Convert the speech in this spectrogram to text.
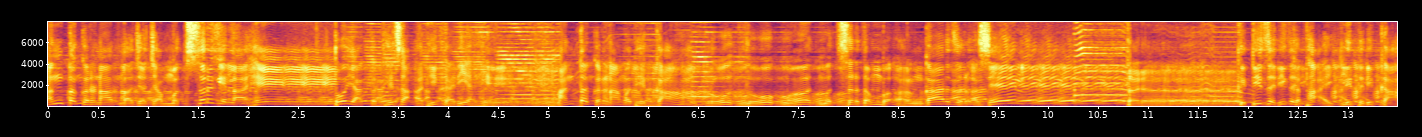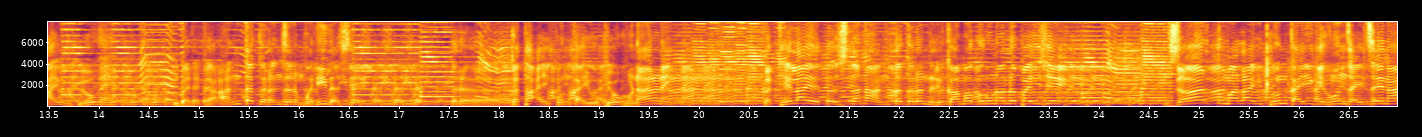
अंतकरणातला ज्याच्या मत्सर गेला आहे तो या कथेचा अधिकारी आहे. अंतकरणामध्ये काम क्रोध लोक मत मत्सर दंभ अहंकार जर असेल तर किती जरी कथा ऐकली तरी काय उपयोग आहे? बरं का? अंतकरण जर मलिल असेल तर कथा ऐकून काही उपयोग होणार नाही. कथेला येत असताना अंतकरण रिकामं करून आलं पाहिजे. जर तुम्हाला इथून काही घेऊन जायचंय ना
